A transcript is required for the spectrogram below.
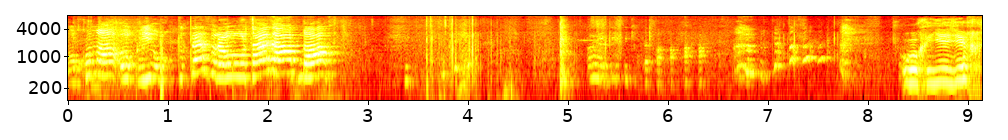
Okuma, okuyu okuduktan sonra ortaya dağıtma. Okuyacak.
